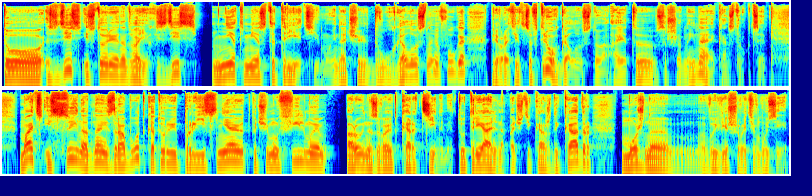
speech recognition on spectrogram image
то здесь история на двоих. Здесь нет места третьему, иначе двухголосная фуга превратится в трехголосную, а это совершенно иная конструкция. «Мать и сын» – одна из работ, которые проясняют, почему фильмы порой называют картинами. Тут реально почти каждый кадр можно вывешивать в музее.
